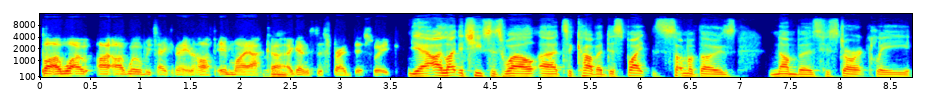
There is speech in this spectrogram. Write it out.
But I, I, I will be taking eight and a half in my ACCA mm. against the spread this week. Yeah, I like the Chiefs as well uh, to cover, despite some of those numbers historically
